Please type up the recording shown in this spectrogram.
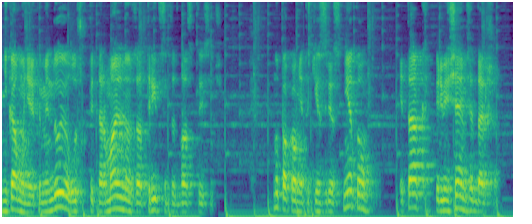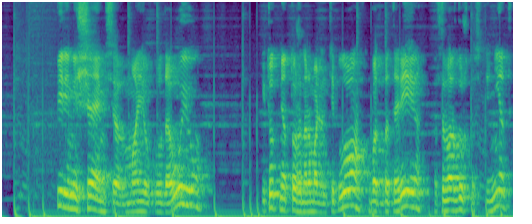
Никому не рекомендую, лучше купить нормальную за 30-20 тысяч. Ну, пока у меня таких средств нету. Итак, перемещаемся дальше. Перемещаемся в мою кладовую. И тут у меня тоже нормально тепло. Вот батареи, воздушности нет,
